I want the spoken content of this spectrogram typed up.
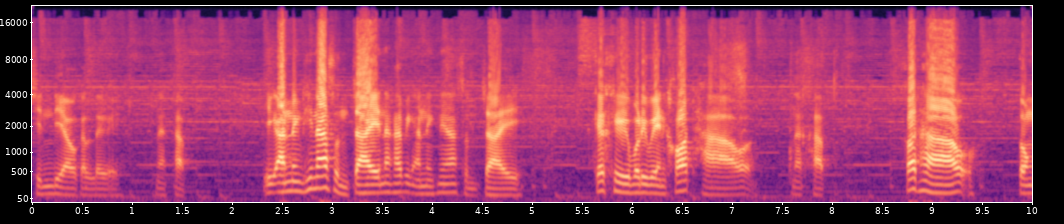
ชิ้นเดียวกันเลย นะครับ อีกอันหนึ่งที่น่าสนใจนะครับ อีกอันหนึ่งที่น่าสนใจ ก็คือบริเวณข้อเท้านะครับ ข้อเท้าตรง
